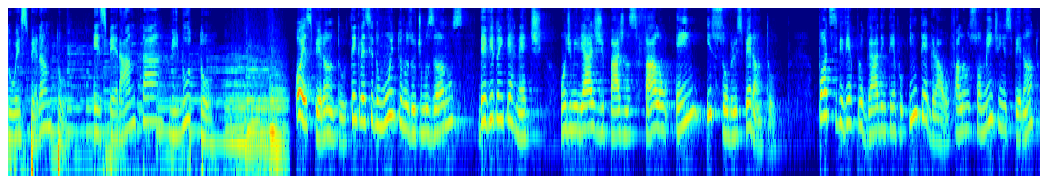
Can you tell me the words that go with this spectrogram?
do Esperanto. Esperanta Minuto. O Esperanto tem crescido muito nos últimos anos devido à internet, onde milhares de páginas falam em e sobre o Esperanto. Pode-se viver plugado em tempo integral, falando somente em Esperanto,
